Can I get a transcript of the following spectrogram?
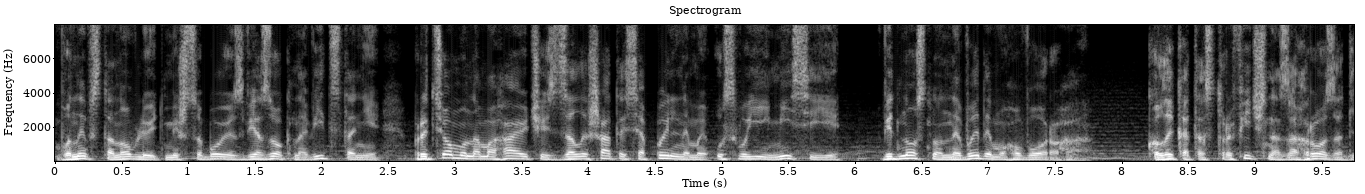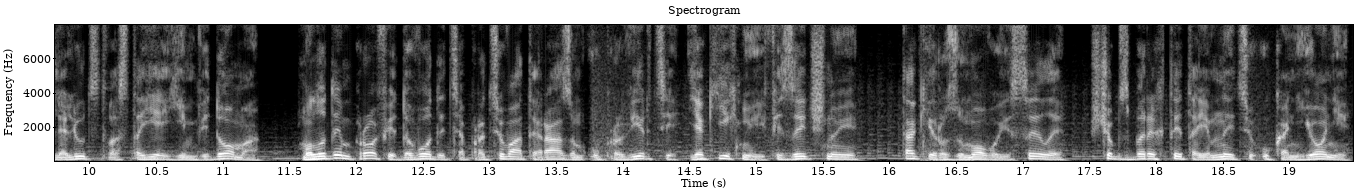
Вони встановлюють між собою зв'язок на відстані, при цьому намагаючись залишатися пильними у своїй місії відносно невидимого ворога. Коли катастрофічна загроза для людства стає їм відома, молодим профі доводиться працювати разом у провірці як їхньої фізичної, так і розумової сили, щоб зберегти таємницю у каньйоні,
